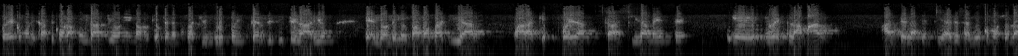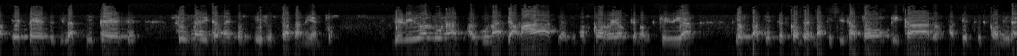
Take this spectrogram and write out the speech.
puede comunicarse con la fundación y nosotros tenemos aquí un grupo interdisciplinario en donde los vamos a guiar para que puedan tranquilamente eh, reclamar ante las entidades de salud como son las EPS y las IPS sus medicamentos y sus tratamientos. Debido a algunas, algunas llamadas y algunos correos que nos escribían los pacientes con dermatitis atópica, los pacientes con ira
